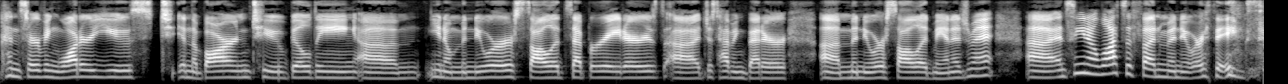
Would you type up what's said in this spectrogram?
conserving water use in the barn to building, um, you know, manure solid separators, uh, just having better um, manure solid management. Uh, and so, you know, lots of fun manure things.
